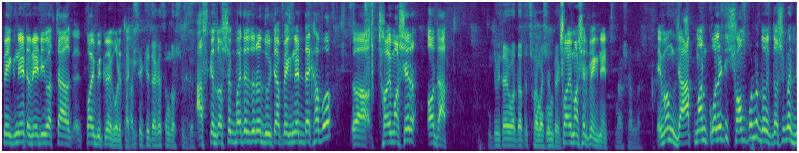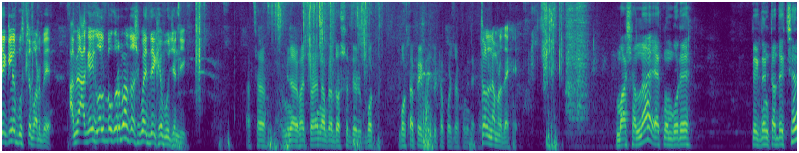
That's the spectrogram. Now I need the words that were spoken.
প্রেগনেন্ট রেডি বাচ্চা কয় বিক্রয় করে থাকি। আজকে কি দেখাচ্ছেন দর্শকদের? আজকে দর্শক ভাইদের জন্য দুইটা প্রেগনেন্ট দেখাবো ছয় মাসের অদাত। দুইটাই ছয় মাসের ছয় মাসের প্রেগনেন্ট মাশাআল্লাহ। এবং জাতমান কোয়ালিটি সম্পূর্ণ দর্শক ভাই দেখলে বুঝতে পারবে। আমি আগেই গল্প করব না দর্শক ভাই দেখে বুঝে নিই আচ্ছা মিনার ভাই চলেন আমরা দর্শকদের বক্তা প্রেগনেন্ট পর্যায়ক্রমে দেখেন চলেন আমরা দেখে মাশাআল্লাহ এক নম্বরে প্রেগনেন্টটা দেখছেন?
